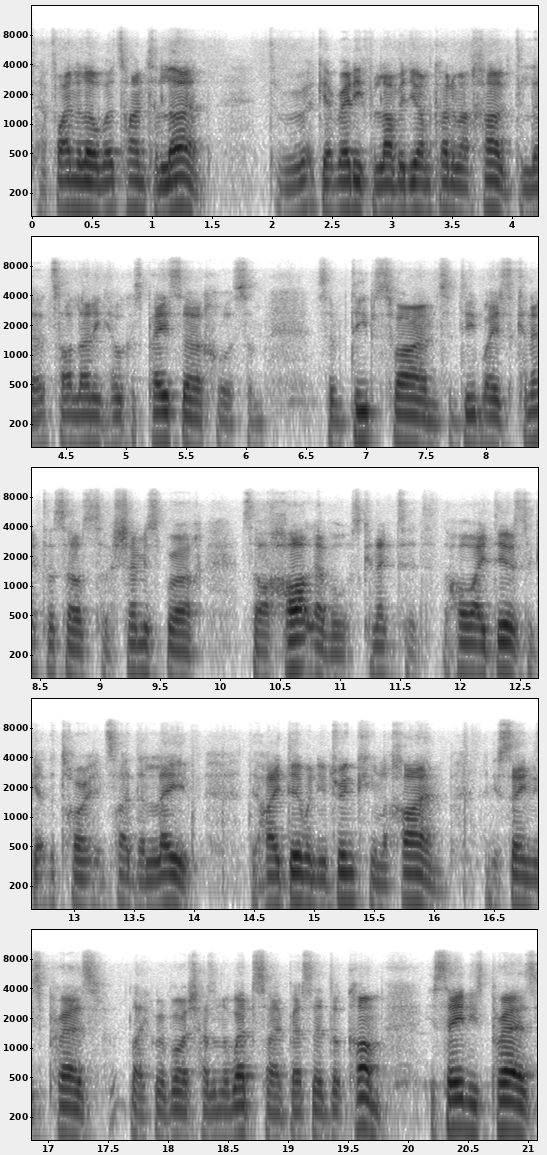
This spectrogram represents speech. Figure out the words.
to find a little bit of time to learn, to get ready for Lamed Yom Kodem Achag, to learn, start learning Hilchos Pesach or some some deep svarim, some deep ways to connect ourselves to Hashem so our heart level is connected. The whole idea is to get the Torah inside the lave, the idea when you're drinking l'chaim and you're saying these prayers, like Rav Rosh has on the website, bresled.com, you're saying these prayers,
